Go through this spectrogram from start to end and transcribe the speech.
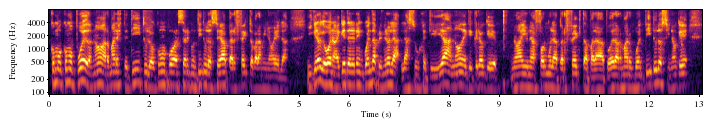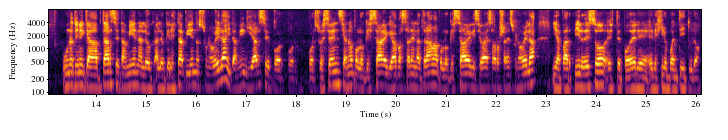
cómo, cómo puedo ¿no? armar este título? ¿Cómo puedo hacer que un título sea perfecto para mi novela? Y creo que, bueno, hay que tener en cuenta primero la, subjetividad, ¿no? De que creo que no hay una fórmula perfecta para poder armar un buen título, sino que uno tiene que adaptarse también a lo, a lo que le está pidiendo su novela y también guiarse por, por por su esencia, ¿no? por lo que sabe que va a pasar en la trama, por lo que sabe que se va a desarrollar en su novela y a partir de eso este, poder eh, elegir un buen título.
